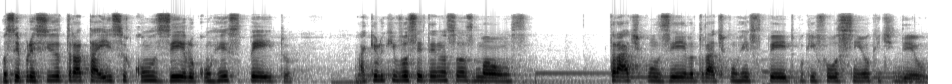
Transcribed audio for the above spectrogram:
Você precisa tratar isso com zelo, com respeito. Aquilo que você tem nas suas mãos, trate com zelo, trate com respeito, porque foi o Senhor que te deu.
